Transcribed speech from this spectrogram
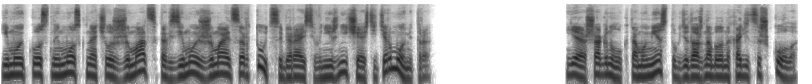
и мой костный мозг начал сжиматься, как зимой сжимается ртуть, собираясь в нижней части термометра. Я шагнул к тому месту, где должна была находиться школа,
